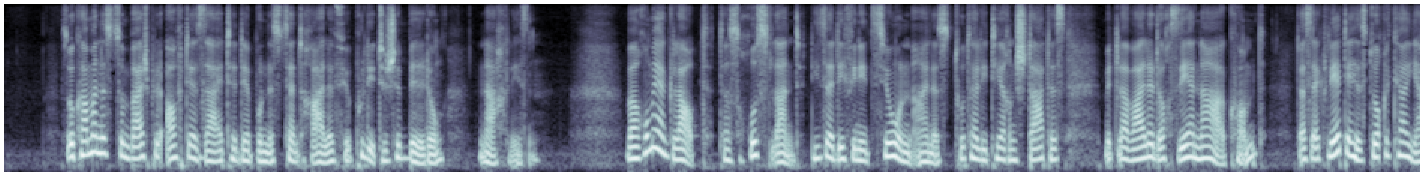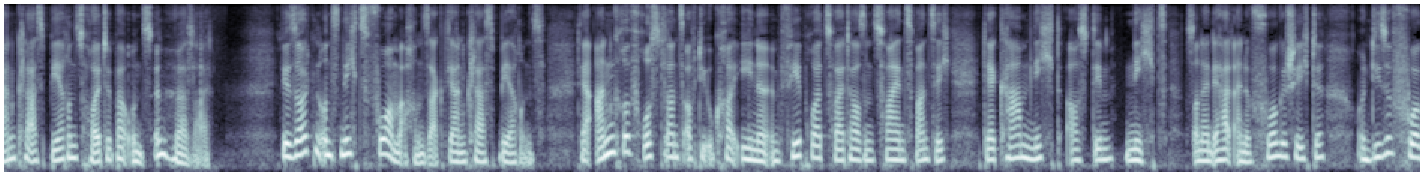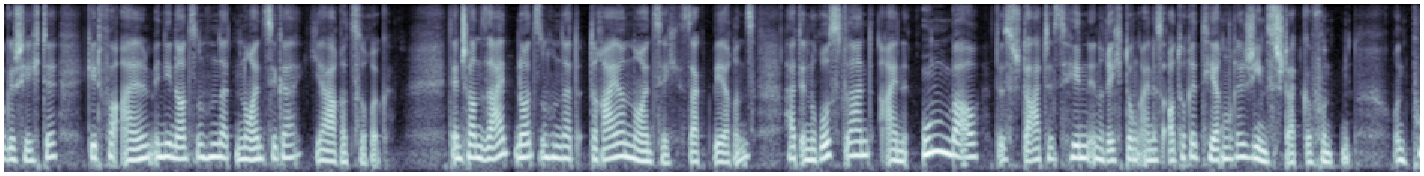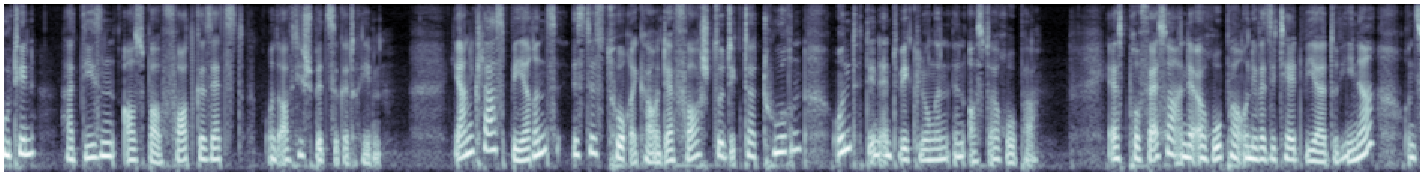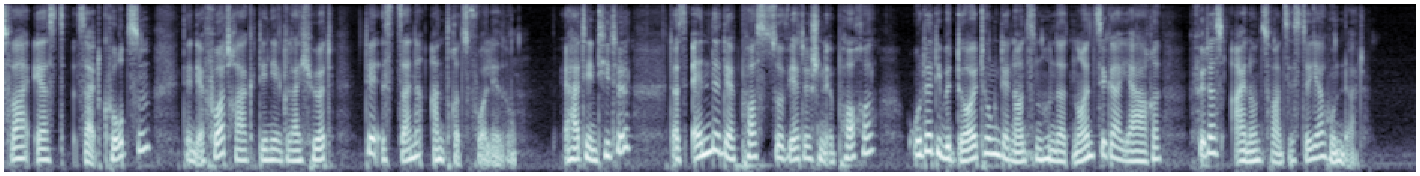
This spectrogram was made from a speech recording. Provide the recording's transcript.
So kann man es zum Beispiel auf der Seite der Bundeszentrale für politische Bildung nachlesen. Warum er glaubt, dass Russland dieser Definition eines totalitären Staates mittlerweile doch sehr nahe kommt, das erklärt der Historiker Jan Klaas Behrens heute bei uns im Hörsaal. Wir sollten uns nichts vormachen, sagt Jan-Klaas Behrens. Der Angriff Russlands auf die Ukraine im Februar 2022, der kam nicht aus dem Nichts, sondern der hat eine Vorgeschichte und diese Vorgeschichte geht vor allem in die 1990er Jahre zurück. Denn schon seit 1993, sagt Behrens, hat in Russland ein Umbau des Staates hin in Richtung eines autoritären Regimes stattgefunden. Und Putin hat diesen Ausbau fortgesetzt und auf die Spitze getrieben. Jan-Klaas Behrens ist Historiker und er forscht zu Diktaturen und den Entwicklungen in Osteuropa. Er ist Professor an der Europa-Universität Viadrina und zwar erst seit kurzem, denn der Vortrag, den ihr gleich hört, der ist seine Antrittsvorlesung. Er hat den Titel Das Ende der postsowjetischen Epoche oder die Bedeutung der 1990er Jahre für das 21. Jahrhundert.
